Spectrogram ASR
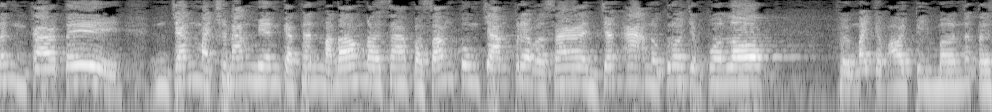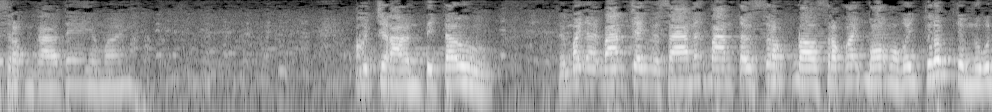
នឹងមិនកើតទេអញ្ចឹងមួយឆ្នាំមានកឋិនម្ដងដោយសារប្រសងគង់ចាំព្រះវសាអញ្ចឹងអនុគ្រោះចំពោះលោក ធ្វើម៉េចកុំឲ្យ20000ទៅទៅស្រុកកើតទេយ៉ាងម៉េចឲ្យច្រើនតិចទៅធ្វើម៉េចឲ្យបានចេញភាសាហ្នឹងបានទៅស្រុកដល់ស្រុកហើយបកមកវិញគ្រប់ចំនួន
